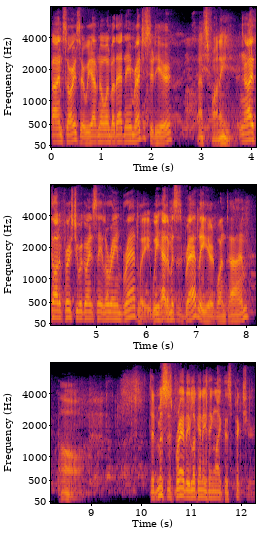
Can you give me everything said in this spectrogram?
I'm sorry, sir. We have no one by that name registered here. That's funny. I thought at first you were going to say Lorraine Bradley. We had a Mrs. Bradley here at one time. Oh. Did Mrs. Bradley look anything like this picture?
